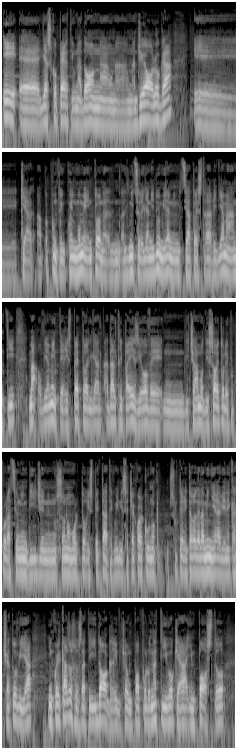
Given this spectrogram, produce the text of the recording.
E eh, li ha scoperti una donna, una, una geologa, e che appunto in quel momento, all'inizio degli anni 2000, hanno iniziato a estrarre i diamanti, ma ovviamente rispetto agli ad altri paesi dove diciamo di solito le popolazioni indigene non sono molto rispettate, quindi se c'è qualcuno sul territorio della miniera viene cacciato via, in quel caso sono stati i Dogri, cioè un popolo nativo che ha imposto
